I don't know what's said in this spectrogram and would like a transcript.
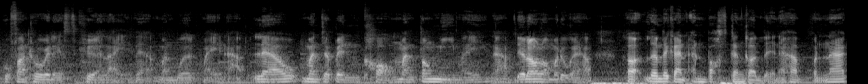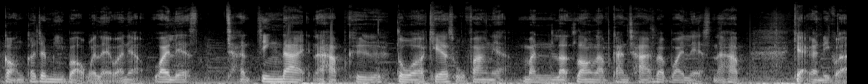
หูฟัง True Wireless คืออะไรเนี่ย มันเวิร์กไหมนะครับ แล้วมันจะเป็นของมันต้องมีไหมนะครับ เดี๋ยวเราลองมาดูกันครับ ก็เริ่มด้วยการอันบ็อกซ์กันก่อนเลยนะครับ บนหน้ากล่องก็จะมีบอกไว้เลยว่าเนี่ย wireless ชาร์จ i ิงได้นะครับ คือตัวเคสหูฟังเนี่ย มันรองรับการชาร์จแบบ wireless นะครับ แกะกันดีกว่า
